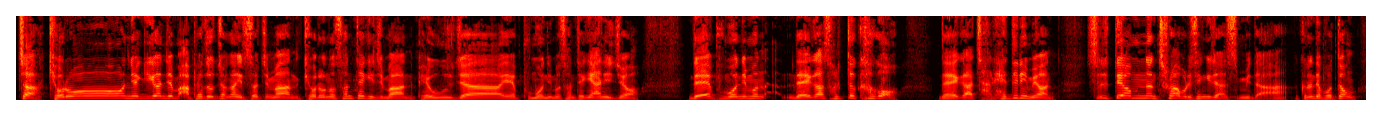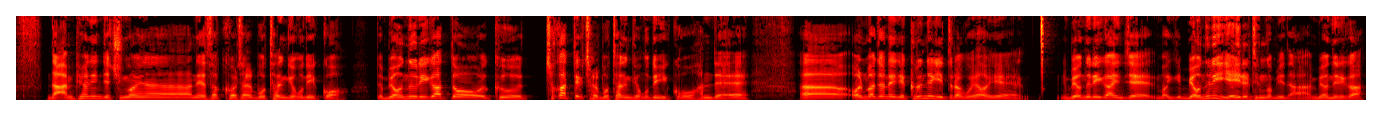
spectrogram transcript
자, 결혼 얘기가 이제 앞에도 잠깐 있었지만 결혼은 선택이지만 배우자의 부모님은 선택이 아니죠. 내 부모님은 내가 설득하고 내가 잘 해드리면 쓸데없는 트러블이 생기지 않습니다. 그런데 보통 남편이 이제 중간에서 그걸 잘 못하는 경우도 있고 또 며느리가 또 그 처가댁 잘 못하는 경우도 있고 한데 아, 얼마 전에 이제 그런 얘기 있더라고요. 예. 며느리가 이제 뭐 며느리 예의를 든 겁니다. 며느리가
